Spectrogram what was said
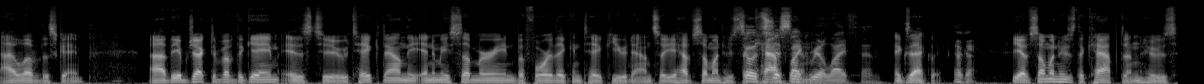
I love this game. Uh, the objective of the game is to take down the enemy submarine before they can take you down. So you have someone who's So it's captain. just like real life then. Exactly. Okay. You have someone who's the captain who's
